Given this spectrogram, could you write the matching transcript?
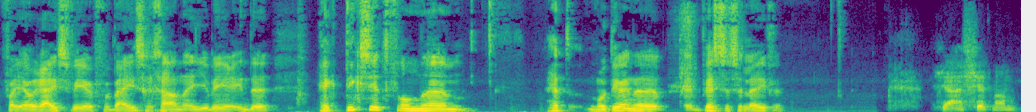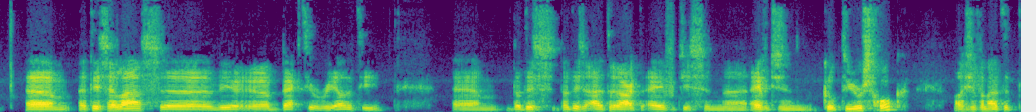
van jouw reis weer voorbij is gegaan en je weer in de hectiek zit van um, het moderne westerse leven. Ja, shit man. Um, het is helaas uh, weer uh, back to reality. Um, dat, is, dat is uiteraard eventjes een, uh, eventjes een cultuurschok. Als je vanuit het,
